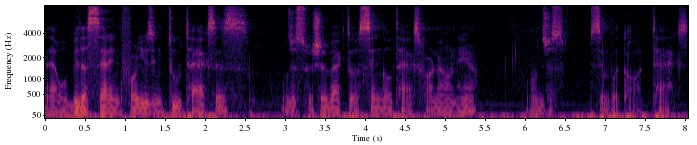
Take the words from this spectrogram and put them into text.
that will be the setting for using two taxes. We'll just switch it back to a single tax for now in here. We'll just simply call it tax.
